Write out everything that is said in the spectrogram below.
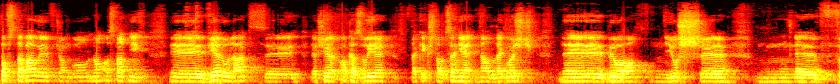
powstawały w ciągu no, ostatnich wielu lat. Jak się okazuje, takie kształcenie na odległość było już yy, yy, w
